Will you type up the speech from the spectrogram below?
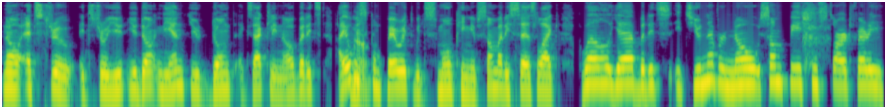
no, it's true. It's true. You you don't in the end you don't exactly know, but it's I always No. compare it with smoking. If somebody says like, "Well, yeah, but it's it's you never know. Some patients start very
